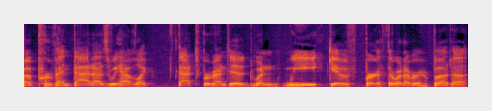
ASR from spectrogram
uh, prevent that as we have like that to prevent it when we give birth or whatever. But uh,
